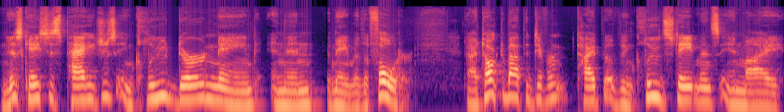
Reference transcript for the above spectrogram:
In this case, it's packages include dir named and then the name of the folder. Now, I talked about the different type of include statements in my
